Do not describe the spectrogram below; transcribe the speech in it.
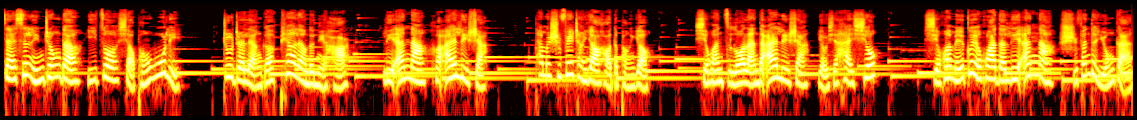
在森林中的一座小棚屋里。住着两个漂亮的女孩，莉安娜和艾丽莎。她们是非常要好的朋友。喜欢紫罗兰的艾丽莎有些害羞，喜欢玫瑰花的莉安娜十分的勇敢。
